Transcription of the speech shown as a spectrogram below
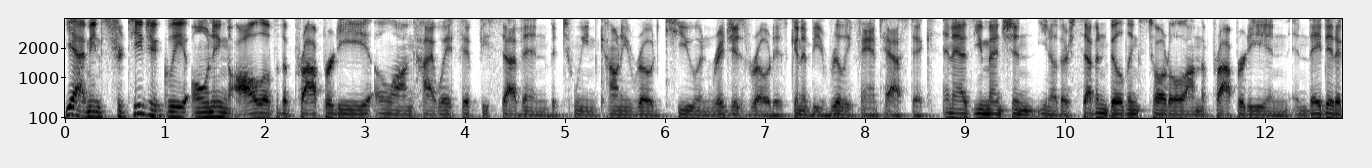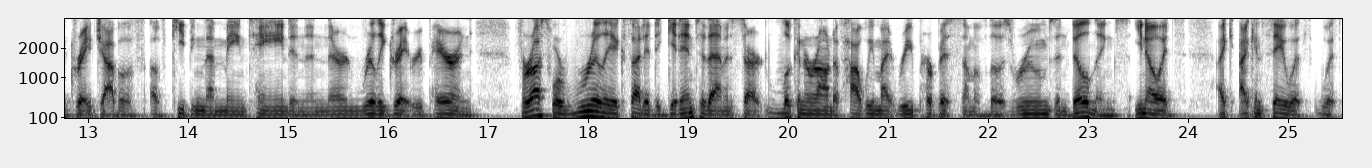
Yeah, I mean, strategically owning all of the property along Highway 57 between County Road Q and Ridges Road is going to be really fantastic. And as you mentioned, you know, there's seven buildings total on the property, and, and they did a great job of, of keeping them maintained, and, and they're in really great repair. And for us, we're really excited to get into them and start looking around of how we might repurpose some of those rooms and buildings. You know, it's I, I can say with with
